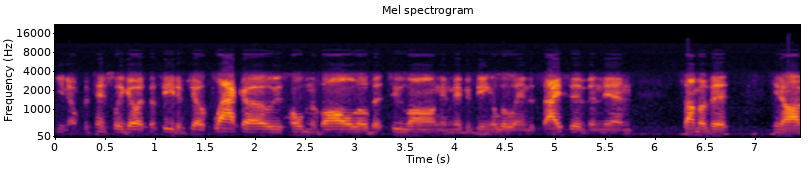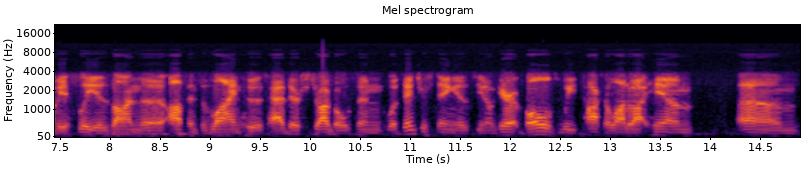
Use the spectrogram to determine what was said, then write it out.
you know potentially go at the feet of Joe Flacco, who's holding the ball a little bit too long and maybe being a little indecisive, and then some of it you know, obviously is on the offensive line who has had their struggles. And what's interesting is, you know, Garett Bolles, we talked a lot about him um,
